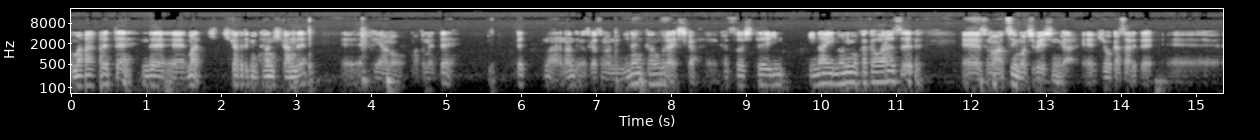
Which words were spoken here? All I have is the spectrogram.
生まれて、で、えー、まあ、比較的に短期間で、えー、提案をまとめて、でまあ、なんて言いますか、その2年間ぐらいしか、え、活動していないのにもかかわらず、えー、その熱いモチベーションが、え、評価されて、え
